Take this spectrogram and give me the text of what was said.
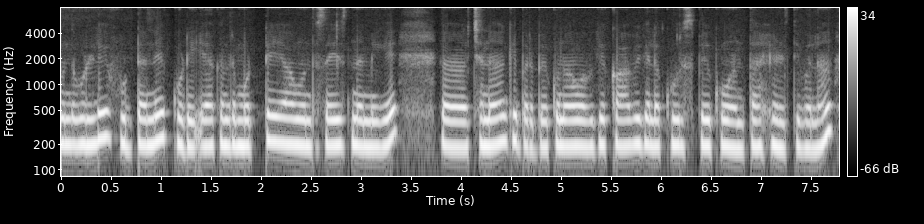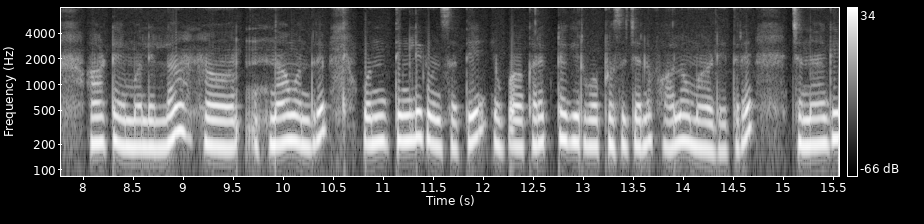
ಒಂದು ಒಳ್ಳೆಯ ಫುಡ್ಡನ್ನೇ ಕೊಡಿ. ಯಾಕಂದರೆ ಮೊಟ್ಟೆಯ ಒಂದು ಸೈಜ್ ನಮಗೆ ಚೆನ್ನಾಗಿ ಬರಬೇಕು. ನಾವು ಅವಿಗೆ ಕಾವಿಗೆಲ್ಲ ಕೂರಿಸ್ಬೇಕು ಅಂತ ಹೇಳ್ತೀವಲ್ಲ, ಆ ಟೈಮಲ್ಲೆಲ್ಲ ನಾವು ಅಂದರೆ ಒಂದು ತಿಂಗಳಿಗೆ ಒಂದು ಸತಿ ಕರೆಕ್ಟಾಗಿರುವ ಪ್ರೊಸೀಜರ್ನ ಫಾಲೋ ಮಾಡಿದರೆ ಚೆನ್ನಾಗಿ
